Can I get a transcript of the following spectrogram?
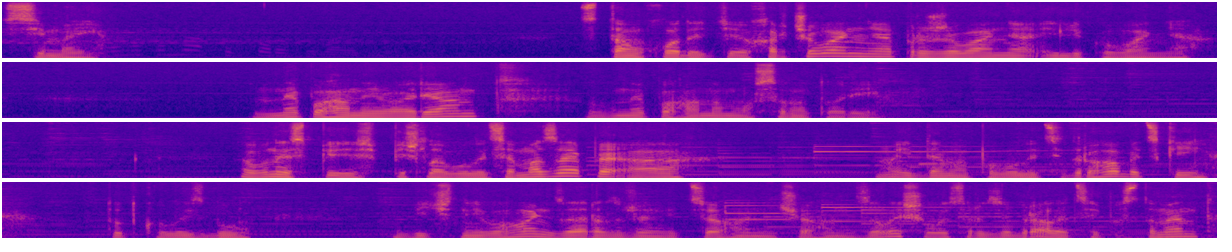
сімей. Там входить харчування, проживання і лікування. Непоганий варіант в непоганому санаторії. Вниз пішла вулиця Мазепи, а ми йдемо по вулиці Дрогобицькій. Тут колись був вічний вогонь, зараз вже від цього нічого не залишилось, розібрали цей постамент.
